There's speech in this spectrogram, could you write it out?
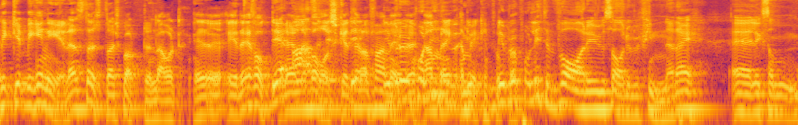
Vilken, vilken är den största sporten där? Är, det hockey eller alltså, basket det, det, är beror det? på lite, det, det beror på lite var i USA du befinner dig. Eh, liksom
